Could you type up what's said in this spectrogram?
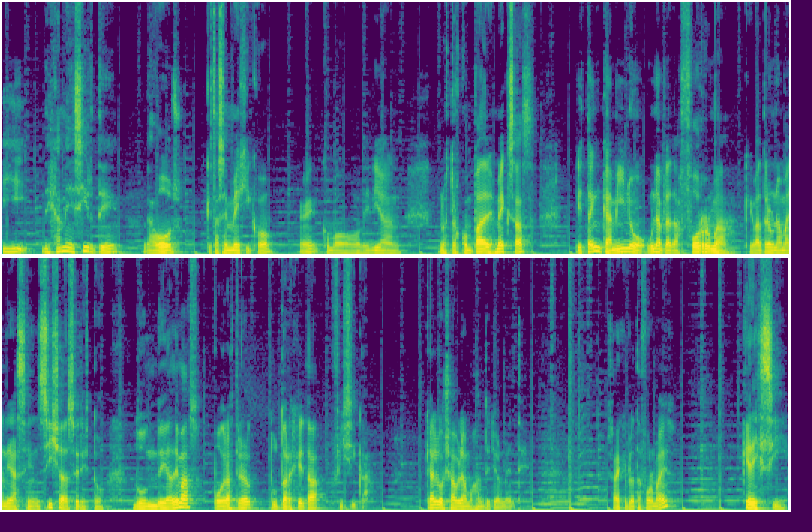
y déjame decirte a vos, que estás en México, ¿eh? como dirían nuestros compadres mexas, que está en camino una plataforma que va a traer una manera sencilla de hacer esto, donde además podrás tener tu tarjeta física, que algo ya hablamos anteriormente. ¿Sabes qué plataforma es? Creci.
